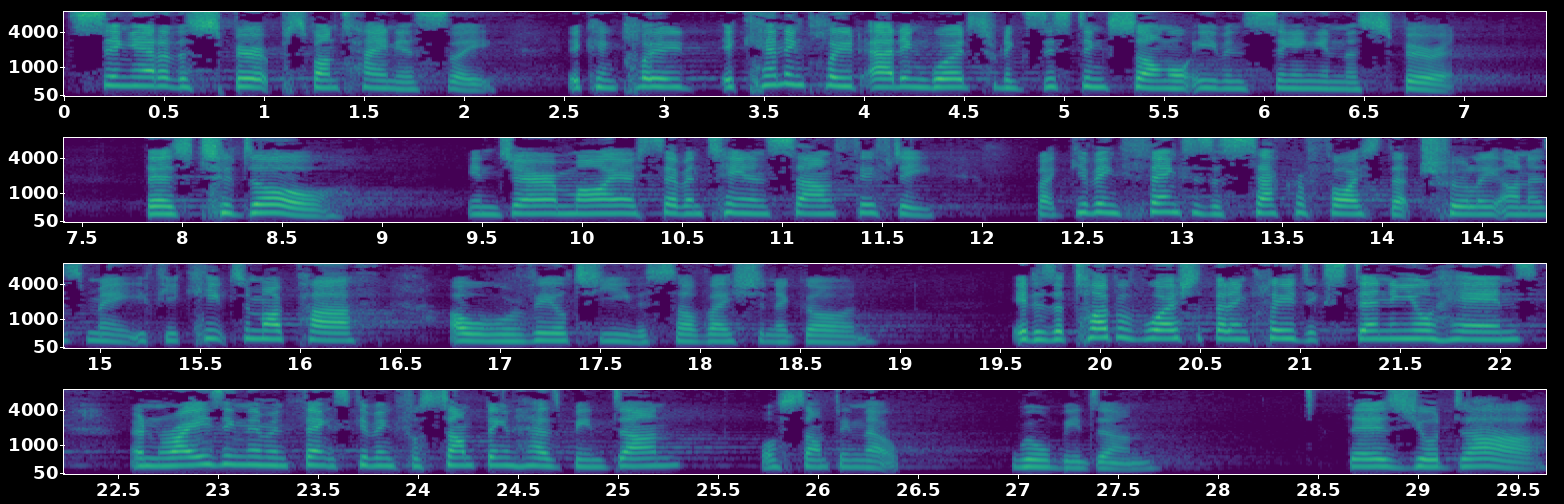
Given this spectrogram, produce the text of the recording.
sing out of the spirit spontaneously. It can, include, it can include adding words to an existing song or even singing in the spirit. There's Todah in Jeremiah 17 and Psalm 50. But giving thanks is a sacrifice that truly honors me. If you keep to my path, I will reveal to you the salvation of God. It is a type of worship that includes extending your hands and raising them in thanksgiving for something that has been done or something that will be done. There's your Yodah,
